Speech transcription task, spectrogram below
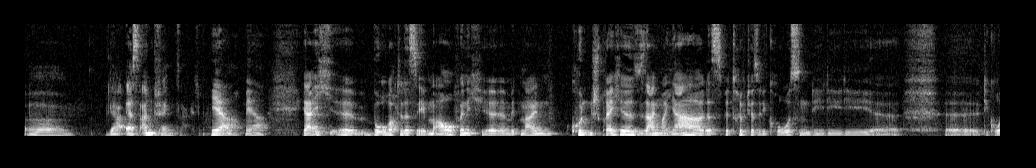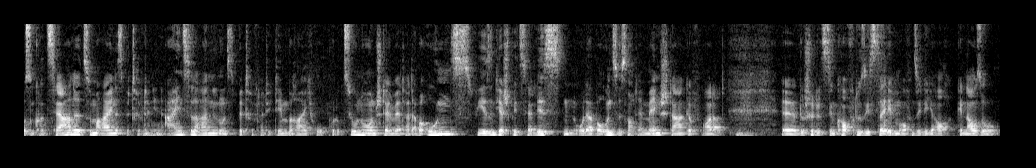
äh, ja, erst anfängt, sag ich mal. Ja, ja. Ja, ich äh, beobachte das eben auch, wenn ich äh, mit meinen Kunden spreche. Sie sagen mal, ja, das betrifft ja so die großen, die, die, die, äh, äh die großen Konzerne zum einen, es betrifft dann den Einzelhandel und es betrifft natürlich den Bereich, wo Produktion einen hohen Stellenwert hat. Aber uns, wir sind ja Spezialisten oder bei uns ist noch der Mensch stark gefordert. Mhm Äh, du schüttelst den Kopf, du siehst da eben offensichtlich auch genauso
